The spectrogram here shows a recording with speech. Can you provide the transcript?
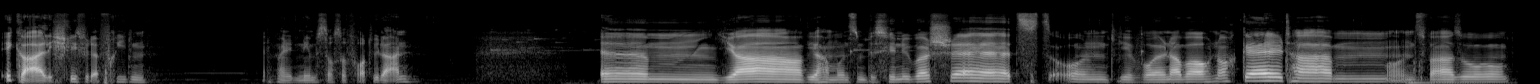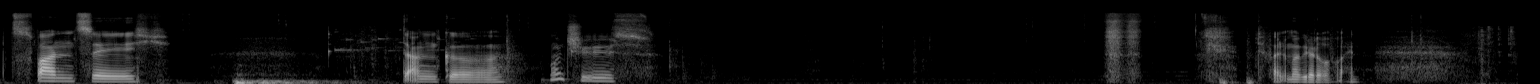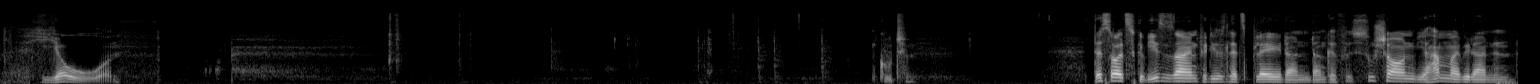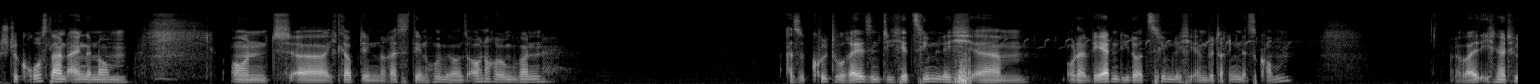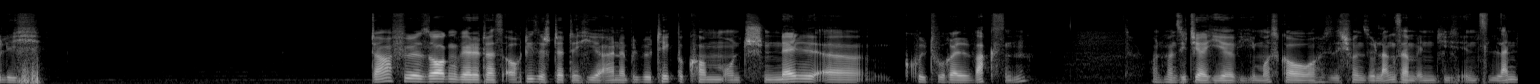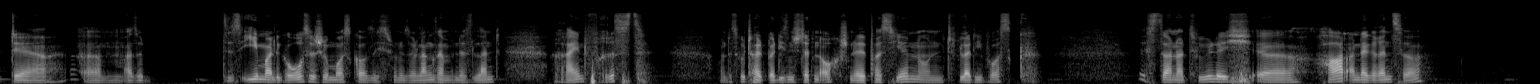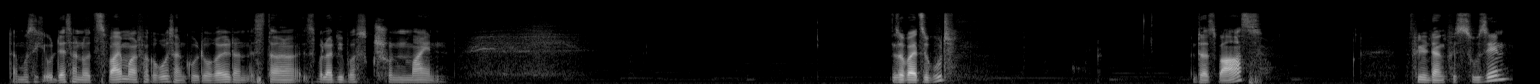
Egal, ich schließe wieder Frieden. Ich meine, die nehmen es doch sofort wieder an. Ähm, ja, wir haben uns ein bisschen überschätzt und wir wollen aber auch noch Geld haben. Und zwar so 20. Danke und tschüss. Die fallen immer wieder drauf rein. Yo. Gut. das soll es gewesen sein für dieses Let's Play. Dann danke fürs Zuschauen. Wir haben mal wieder ein Stück Russland eingenommen. Und äh, ich glaube, den Rest, den holen wir uns auch noch irgendwann. Also kulturell sind die hier ziemlich, ähm, oder werden die dort ziemlich in Bedrängnis kommen. Weil ich natürlich dafür sorgen werde, dass auch diese Städte hier eine Bibliothek bekommen und schnell äh, kulturell wachsen. Und man sieht ja hier, wie Moskau sich schon so langsam in die, ins Land der, ähm, also das ehemalige russische Moskau sich schon so langsam in das Land reinfrisst. Und das wird halt bei diesen Städten auch schnell passieren. Und Vladivostok ist da natürlich äh, hart an der Grenze. Da muss ich Odessa nur zweimal vergrößern kulturell, dann ist da ist Vladivostok schon mein. Soweit, so gut. Das war's. Vielen Dank fürs Zusehen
